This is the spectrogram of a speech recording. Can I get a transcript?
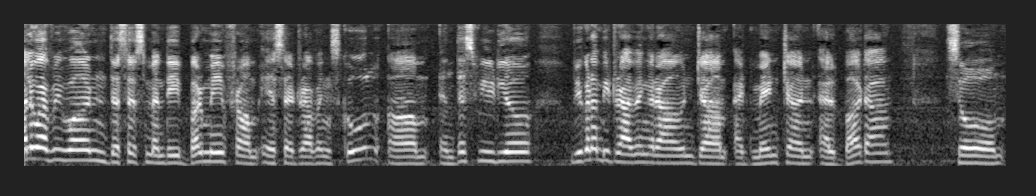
Hello everyone, this is Mandeep Burmi from ASA Driving School. Um, in this video, we're going to be driving around um, Edmonton, Alberta. So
